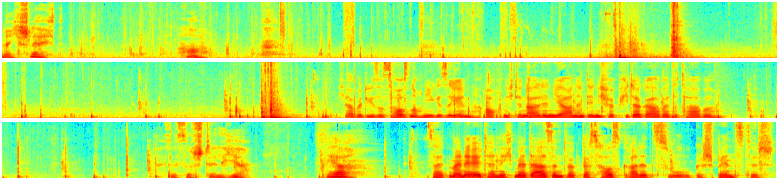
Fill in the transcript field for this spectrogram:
Nicht schlecht. Huh. Ich habe dieses Haus noch nie gesehen, auch nicht in all den Jahren, in denen ich für Peter gearbeitet habe. Es ist so still hier. Ja, seit meine Eltern nicht mehr da sind, wirkt das Haus geradezu gespenstisch.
